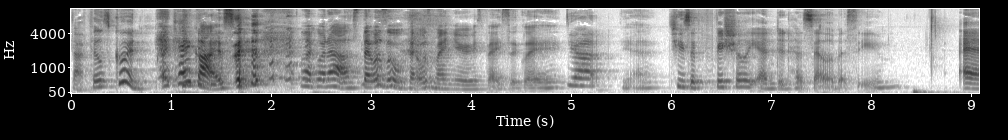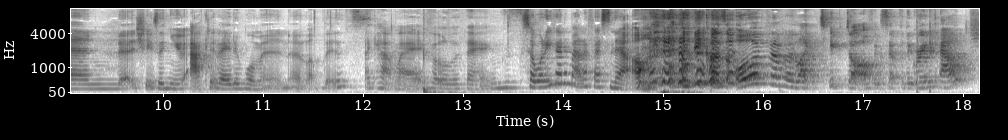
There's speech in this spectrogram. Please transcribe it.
That feels good. Okay, guys. Like what else? That was all. That was my news, basically. yeah. Yeah. She's officially ended her celibacy. And she's a new activated woman. I love this. I can't wait for all the things. So what are you going to manifest now? because all of them are like ticked off except for the green couch.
